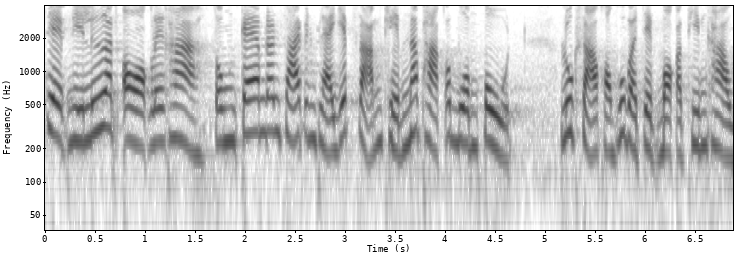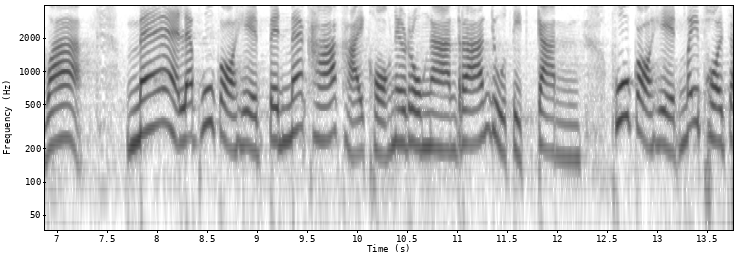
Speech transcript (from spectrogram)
เจ็บนี่เลือดออกเลยค่ะ ตรงแก้มด้านซ้ายเป็นแผลเย็บ 3 เข็มหน้าผากก็บวมปูด ลูกสาวของผู้บาดเจ็บบอกกับทีมข่าวว่า แม่และผู้ก่อเหตุเป็นแม่ค้าขายของในโรงงานร้านอยู่ติดกัน ผู้ก่อเหตุไม่พอใจ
